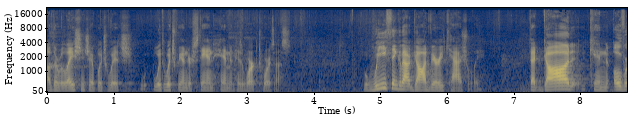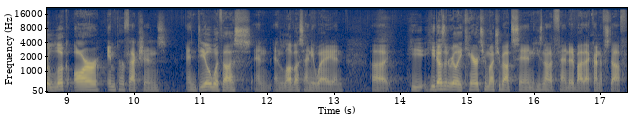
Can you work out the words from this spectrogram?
of the relationship with which, with which we understand Him and His work towards us. We think about God very casually, that God can overlook our imperfections and deal with us and, and love us anyway. And uh, he, he doesn't really care too much about sin, He's not offended by that kind of stuff.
